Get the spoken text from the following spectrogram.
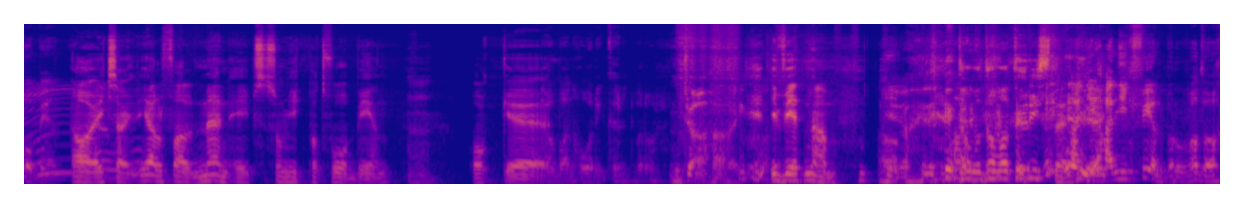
två ben. Ja exakt, i alla fall man apes som gick på två ben. Och Det eh, var bara en hårig kurd bror. Ja, i Vietnam, de, de var turister. Han, gi- han gick fel bror, vadå?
